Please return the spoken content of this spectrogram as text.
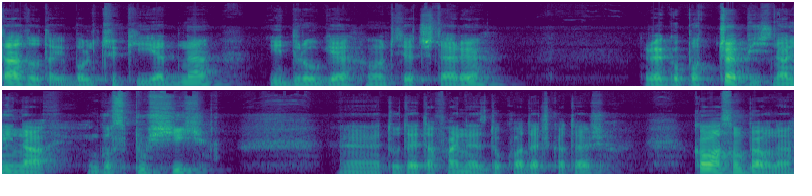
ta tutaj, bolczyki jedne i drugie, łącznie cztery. Żeby go podczepić na linach i go spuścić. E, tutaj ta fajna jest dokładeczka też. Koła są pełne.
